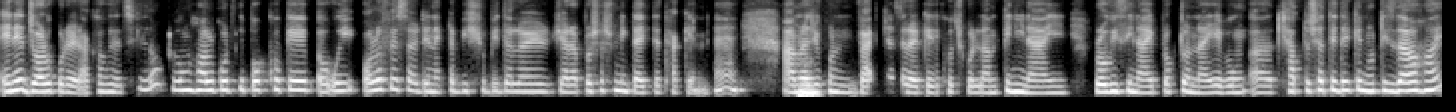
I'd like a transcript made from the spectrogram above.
এনে জড়ো করে রাখা হয়েছিল এবং হল কর্তৃপক্ষকে ওই অল অফ এ সাডেন একটা বিশ্ববিদ্যালয়ের যারা প্রশাসনিক দায়িত্বে থাকেন হ্যাঁ? আমরা। যখন ভাইস চ্যান্সেলরকে খোঁজ করলাম তিনি নাই প্রভিসি নাই প্রক্টর নাই এবং ছাত্রছাত্রীদেরকে নোটিশ দেওয়া হয়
